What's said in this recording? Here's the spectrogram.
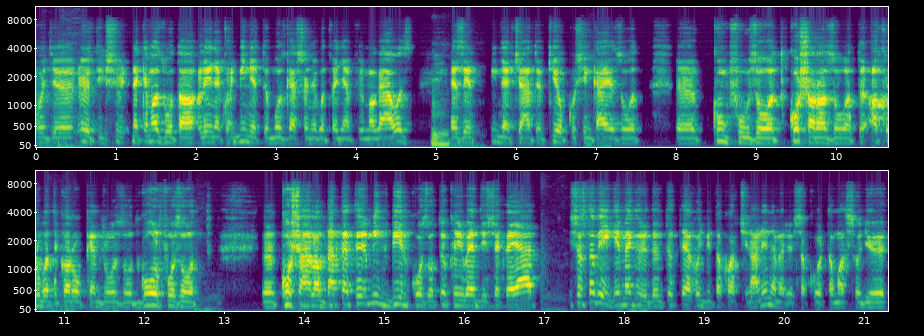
hogy őt is, nekem az volt a lényeg, hogy minél több mozgásanyagot vegyen föl magához, hmm. ezért mindent csinált, ő kiokosinkájozott, kungfúzott, kosarazott, akrobatika rock'n'rollzott, golfozott, kosárlabdát, tehát mind birkózott, ökölvendésekre járt, és azt a végén meg ő döntött el, hogy mit akar csinálni. Én nem erőszakoltam azt, hogy ő,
